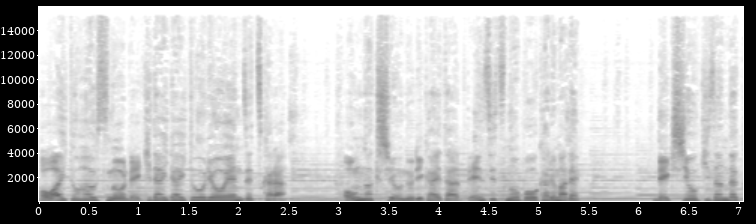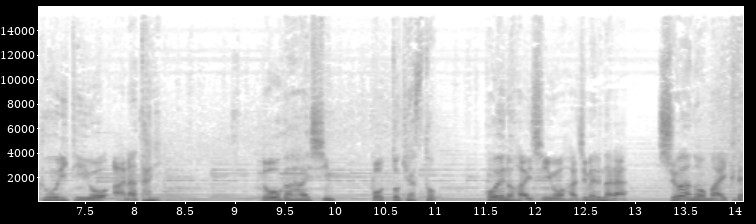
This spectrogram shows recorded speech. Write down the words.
ホワイトハウスの歴代大統領演説から音楽史を塗り替えた伝説のボーカルまで歴史を刻んだクオリティをあなたに。動画配信ポッドキャスト声の配信を始めるなら手話のマイクで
